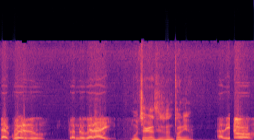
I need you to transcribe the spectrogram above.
De acuerdo, cuando queráis. Muchas gracias, Antonio. Adiós.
